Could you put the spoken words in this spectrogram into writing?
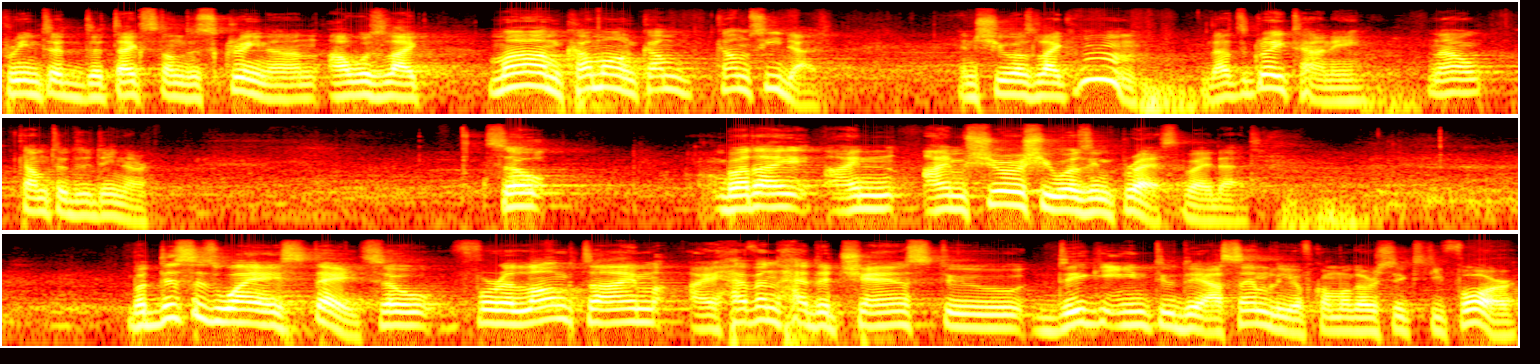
printed the text on the screen, and I was like, Mom, come on, come, come see that. And she was like, hmm, that's great, honey. Now come to the dinner. So, but I, I'm, I'm sure she was impressed by that. But this is why I stayed. So for a long time, I haven't had a chance to dig into the assembly of Commodore 64.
